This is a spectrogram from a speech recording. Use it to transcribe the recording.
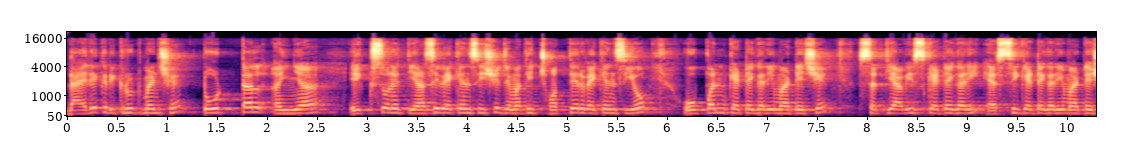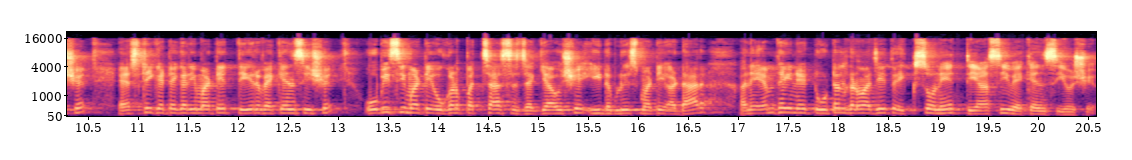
ડાયરેક્ટ રિક્રુટમેન્ટ છે. ટોટલ અહીંયા એકસો ને ત્યાસી વેકેન્સી છે, જેમાંથી છોતેર વેકેન્સીઓ ઓપન કેટેગરી માટે છે. સત્યાવીસ કેટેગરી એસસી કેટેગરી માટે છે. એસટી કેટેગરી માટે તેર વેકેન્સી છે. ઓબીસી માટે ઓગણપચાસ જગ્યાઓ છે. ઈડબ્લ્યુએસ માટે અઢાર. અને એમ થઈને ટોટલ ગણવા જઈએ તો એકસો ને ત્યાસી વેકેન્સીઓ છે.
